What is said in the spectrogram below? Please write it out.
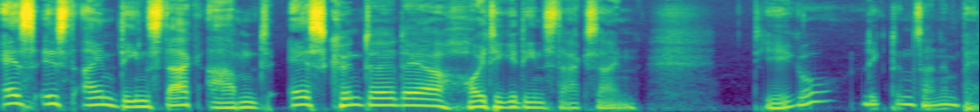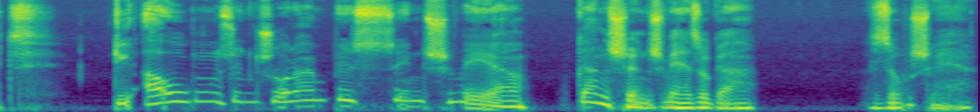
Es ist ein Dienstagabend. Es könnte der heutige Dienstag sein. Diego liegt in seinem Bett. Die Augen sind schon ein bisschen schwer. Ganz schön schwer sogar. So schwer,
